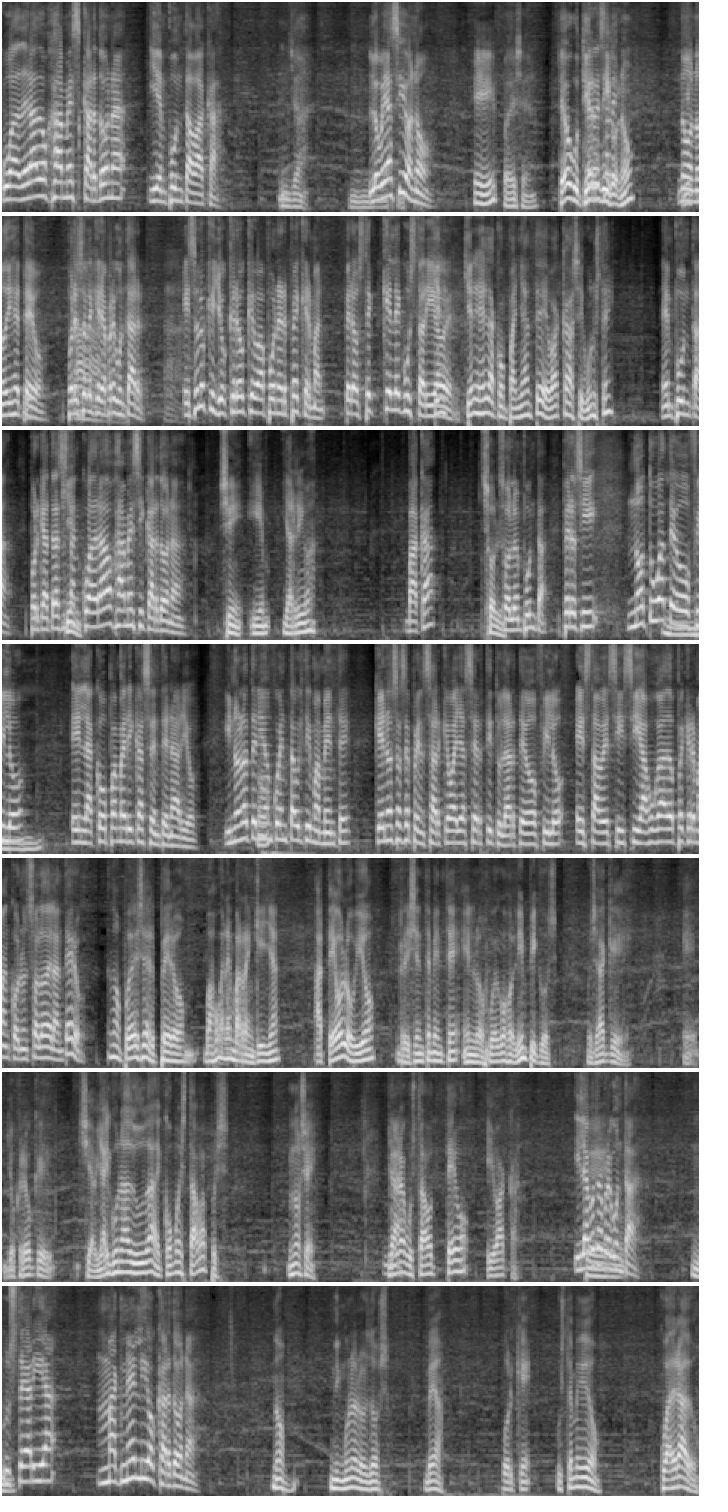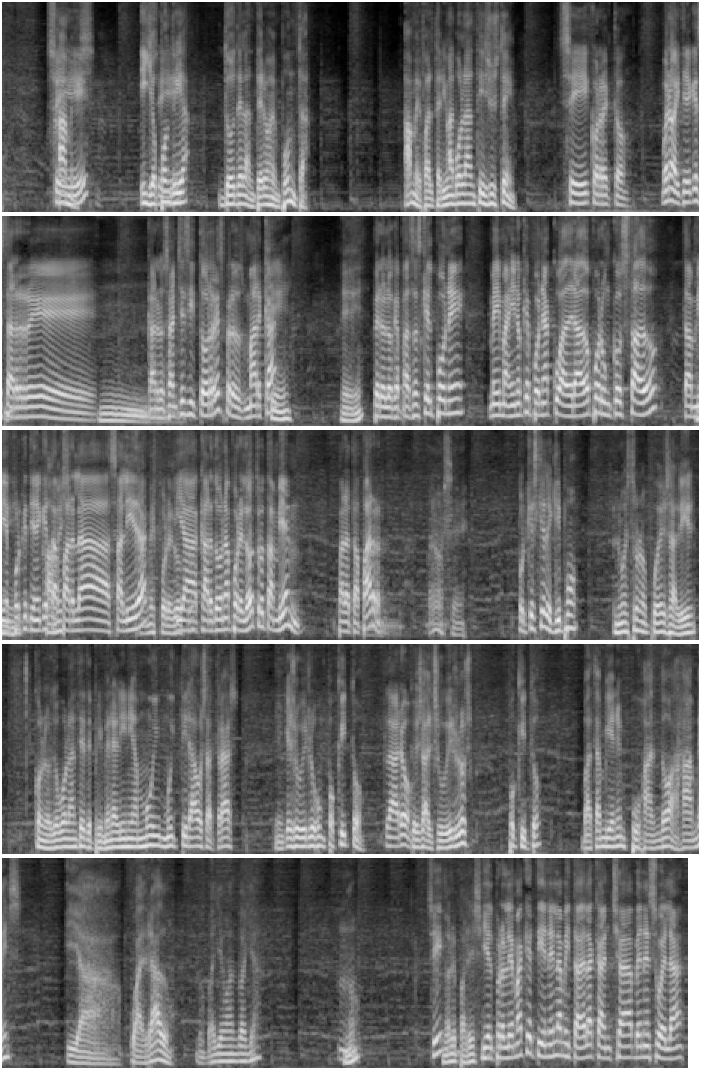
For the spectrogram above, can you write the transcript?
Cuadrado, James, Cardona y en Punta Vaca. Ya. ¿Lo ve así o no? Sí, puede ser. Teo Gutiérrez dijo, le- ¿no? No, no dije Teo. Por eso Ah. le quería preguntar. Eso es lo que yo creo que va a poner Peckerman. Pero a usted, ¿qué le gustaría ¿Quién, ver quién es el acompañante de Vaca, según usted? en Punta? Porque atrás ¿Quién? están Cuadrado, James y Cardona. Sí, y, arriba, Vaca, solo. Solo en punta. Pero si no tuvo a Teófilo en la Copa América Centenario y no lo ha tenido No. en cuenta últimamente, ¿qué nos hace pensar que vaya a ser titular Teófilo? Esta vez sí, sí ha jugado Peckerman con un solo delantero. No, puede ser, pero va a jugar en Barranquilla. A Teo lo vio recientemente en los Juegos Olímpicos. O sea que eh, yo creo que si había alguna duda de cómo estaba, pues no sé. Me Ya. hubiera gustado Teo y Vaca. Y le hago otra Pero- pregunta. Mm. ¿Usted haría Magnelli o Cardona? No, ninguno de los dos. Vea, porque usted me dio cuadrado, Sí. James, y yo Sí. pondría dos delanteros en punta. Ah, me faltaría un Ah. volante, dice usted. Sí, correcto. Bueno, ahí tiene que estar eh, Mm, Carlos Sánchez y Torres, pero es marca. Sí. Sí. Pero lo que pasa es que él pone, me imagino que pone a Cuadrado por un costado, también Sí. porque tiene que James- tapar la salida, James por el y a. Cardona por el otro también, para tapar. Bueno, no sé. Porque es que el equipo nuestro no puede salir con los dos volantes de primera línea muy, muy tirados atrás. Tienen que subirlos un poquito. Claro. Entonces, al subirlos un poquito, va también empujando a James y a Cuadrado. Los va llevando allá. ¿No? ¿Sí? ¿No le parece? Y el problema que tiene en la mitad de la cancha Venezuela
